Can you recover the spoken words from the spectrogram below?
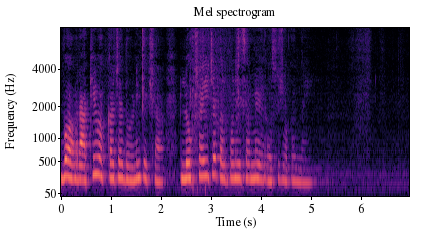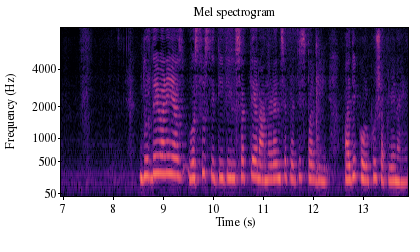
व राखीव हक्काच्या धोरणीपेक्षा लोकशाहीच्या कल्पनेचा मेळ असू शकत नाही. दुर्दैवाने या वस्तुस्थितीतील सत्य रानड्यांचे प्रतिस्पर्धी अधिक ओळखू शकले नाहीत.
